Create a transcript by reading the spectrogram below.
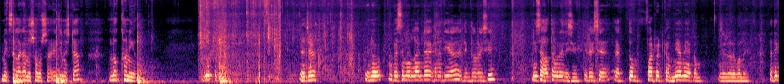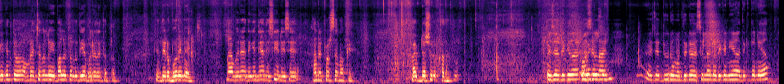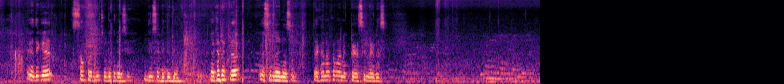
মিক্সার লাগানোর সমস্যা। এই জিনিসটা লক্ষণীয়। এই যে বেসিনের লাইনটা এখানে দিয়া এদিক দৌড়াইছি নিচে হালতা করে দিছি। এটা হচ্ছে একদম পারফেক্ট কাম, মিয়া মিয়া কাম যেটা বলে। এদিকে কিন্তু আমরা ইচ্ছা করলে এই বালু টালু দিয়ে ভরে লাইতাম কিন্তু এটা ভরে নাই। না ভরে এদিকে দিয়ে দিছি, এটা হচ্ছে হান্ড্রেড পার্সেন্ট ওকে ফাইভটা সুরক্ষা থাকব এই যে এদিকে এসির লাইন এই যে দুই নম্বর দুইটা এসির লাইন এদিকে নিয়ে এদিকে নিয়ে এদিকে সফার ভিতরে করে রয়েছে দুই সাইডে দুটো এখানে একটা এসির লাইন আছে এখানেও কেমন একটা এসির লাইন আছে।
